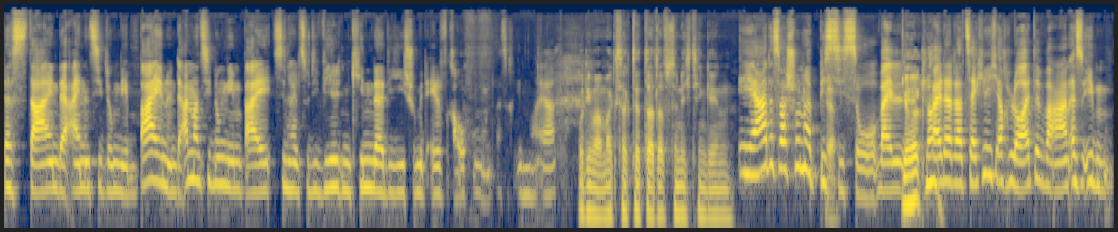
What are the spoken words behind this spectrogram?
dass da in der einen Siedlung nebenbei und in der anderen Siedlung nebenbei sind halt so die wilden Kinder, die schon mit elf rauchen und was auch immer, ja. Wo die Mama gesagt hat, da darfst du nicht hingehen. Ja, das war schon ein bisschen ja. so, weil, ja, ja, weil da tatsächlich auch Leute waren, also eben,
